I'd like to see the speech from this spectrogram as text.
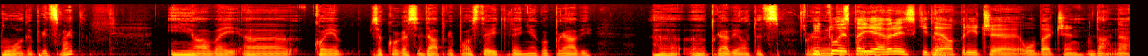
uloga pred smrt. I ovaj, uh, koji je za koga se da prepostaviti da je njegov pravi uh, uh pravi otac. Pravi I tu je taj jevrejski da. deo priče ubačen. Da. da.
